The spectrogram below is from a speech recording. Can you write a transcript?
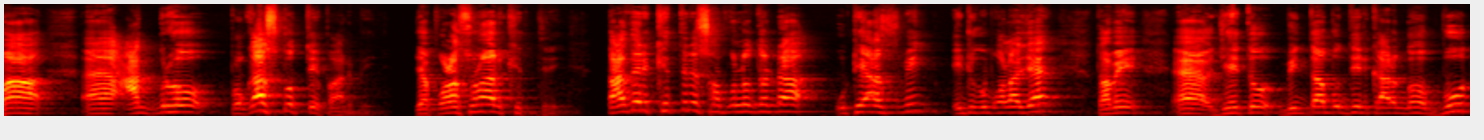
বা আগ্রহ প্রকাশ করতে পারবে, যা পড়াশোনার ক্ষেত্রে, তাদের ক্ষেত্রে সফলতাটা উঠে আসবেই, এটুকু বলা যায়। তবে যেহেতু বিদ্যাবুদ্ধির কারগ্রহ বুধ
